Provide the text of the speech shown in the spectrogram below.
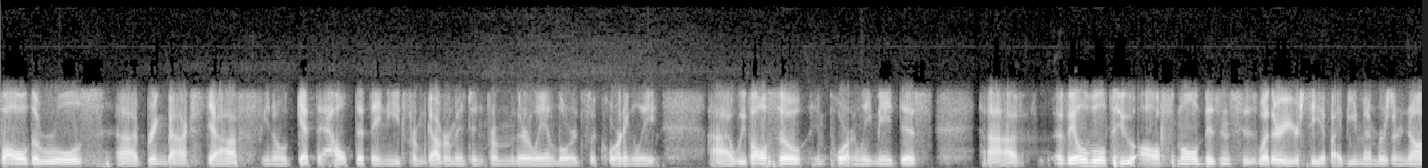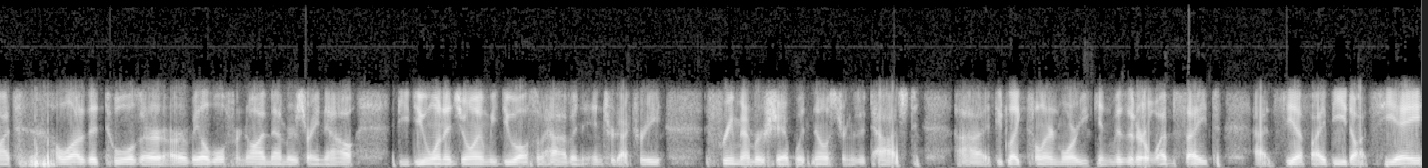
follow the rules, uh, bring back staff, you know, get the help that they need from government and from their landlords accordingly. Uh, we've also importantly made this uh, available to all small businesses, whether you're CFIB members or not. A lot of the tools are, are available for non-members right now. If you do want to join, we do also have an introductory free membership with no strings attached. Uh, if you'd like to learn more, you can visit our website at cfib.ca,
